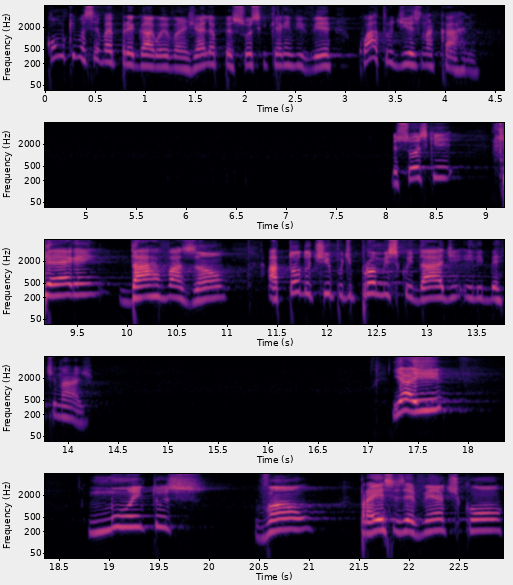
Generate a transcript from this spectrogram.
Como que você vai pregar o Evangelho a pessoas que querem viver quatro dias na carne? Pessoas que querem dar vazão a todo tipo de promiscuidade e libertinagem. E aí, muitos vão para esses eventos com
